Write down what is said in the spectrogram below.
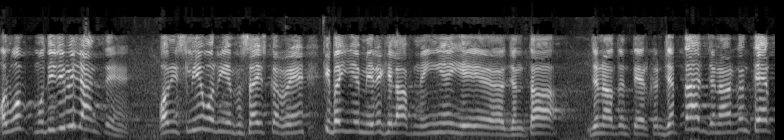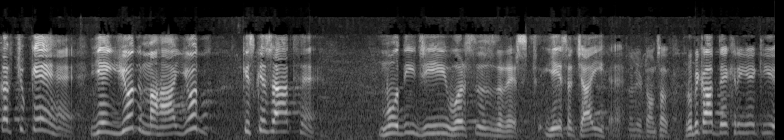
और वो मोदी जी भी जानते हैं, और इसलिए वो रीएम्फोसाइज कर रहे हैं कि भाई ये मेरे खिलाफ नहीं है, ये जनता, जनार्दन तैयार कर, जनता, जनार्दन तैयार कर चुके हैं, ये युद्ध, महायुद्ध किसके साथ है? मोदी जी वर्सेस रेस्ट ये सच्चाई है। चलिए टॉम साहब रूबिका आप देख रही हैं कि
